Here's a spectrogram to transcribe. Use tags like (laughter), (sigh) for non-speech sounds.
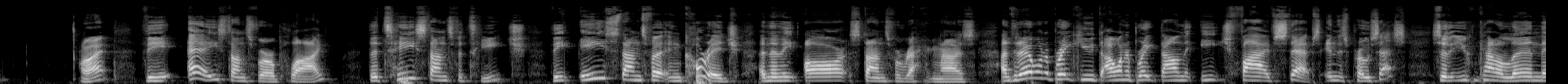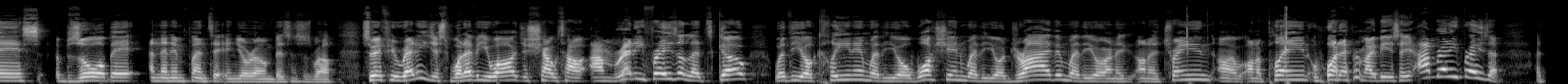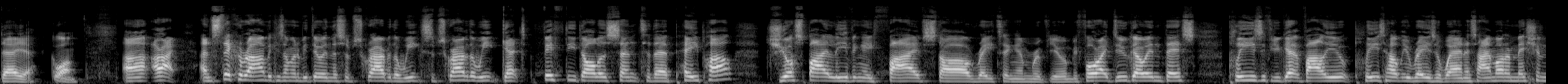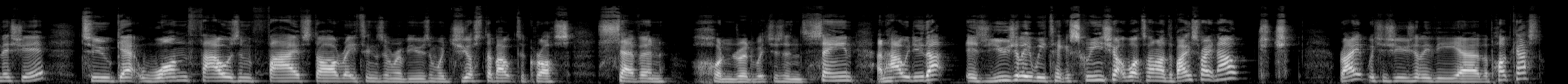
All right. The A stands for apply. The T stands for teach. The E stands for encourage, and then the R stands for recognize. And today I want to break you, I want to break down the, each five steps in this process so that you can kind of learn this, absorb it, and then implement it in your own business as well. So if you're ready, just whatever you are, just shout out, I'm ready, Fraser, let's go. Whether you're cleaning, whether you're washing, whether you're driving, whether you're on a, on a train, uh, on a plane, (laughs) whatever it might be, you say, I'm ready, Fraser. I dare you. Go on. Uh, all right. And stick around because I'm going to be doing the subscriber of the week. Subscriber of the week get $50 sent to their PayPal just by leaving a five star rating and review. And before I do go in this, please, if you get value, please help me raise awareness. I'm on a mission this year to get 1,000 five star ratings and reviews, and we're just about to cross 700, which is insane. And how we do that is usually we take a screenshot of what's on our device right now right? Which is usually the uh, the podcast.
